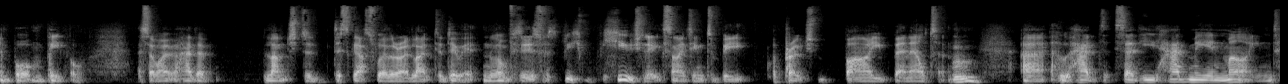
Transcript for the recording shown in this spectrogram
important people. So I had a lunch to discuss whether I'd like to do it, and obviously it was hugely exciting to be approached by Ben Elton, mm. uh, who had said he had me in mind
